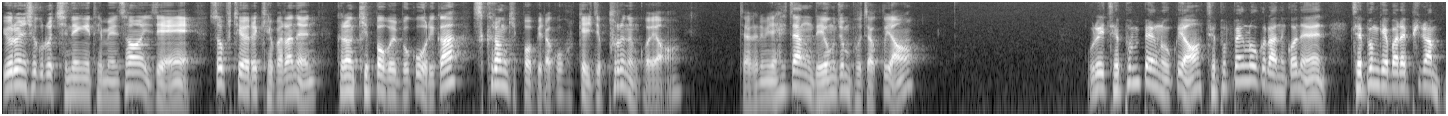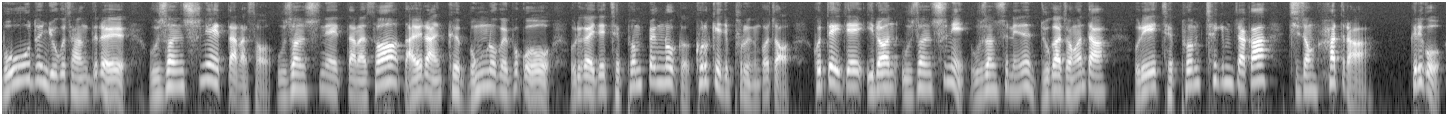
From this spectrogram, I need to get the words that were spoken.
이런 식으로 진행이 되면서 이제 소프트웨어를 개발하는 그런 기법을 보고 우리가 스크럼 기법이라고 그렇게 이제 부르는 거예요. 자, 그럼 이제 해당 내용 좀 보자고요. 우리 제품 백로그요. 제품 백로그라는 거는 제품 개발에 필요한 모든 요구 사항들을 우선 순위에 따라서 우선 순위에 따라서 나열한 그 목록을 보고 우리가 이제 제품 백로그 그렇게 이제 부르는 거죠. 그때 이제 이런 우선 순위, 우선 순위는 누가 정한다? 우리 제품 책임자가 지정하더라. 그리고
